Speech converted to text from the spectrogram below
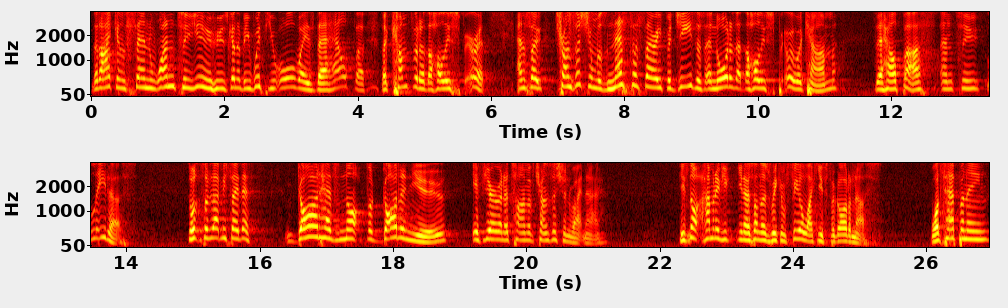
that I can send one to you who's going to be with you always, the helper, the comforter, of the Holy Spirit. And so transition was necessary for Jesus in order that the Holy Spirit would come to help us and to lead us. So, so let me say this God has not forgotten you if you're in a time of transition right now. He's not, how many of you, you know, sometimes we can feel like He's forgotten us. What's happening?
